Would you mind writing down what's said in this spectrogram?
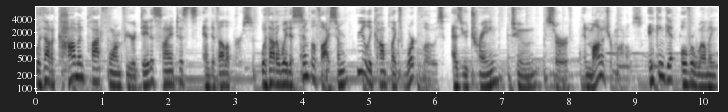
Without a common platform for your data scientists and developers, without a way to simplify some really complex workflows as you train, tune, serve, and monitor models, it can get overwhelming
